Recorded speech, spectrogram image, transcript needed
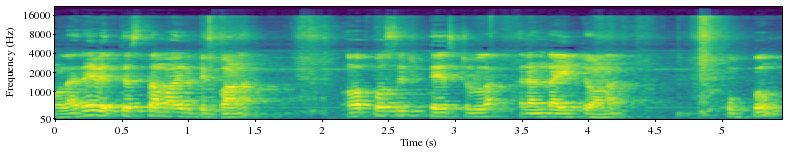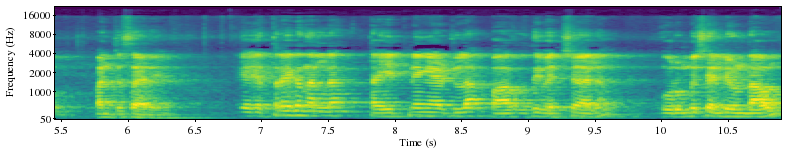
വളരെ വ്യത്യസ്തമായ ഒരു ടിപ്പാണ്. ഓപ്പോസിറ്റ് ടേസ്റ്റ് ഉള്ള രണ്ട് ഐറ്റം ആണ്. ഉപ്പും പഞ്ചസാരയും. എത്രയൊക്കെ നല്ല ടൈറ്റനിങ് ആയിട്ടുള്ള പാത്രത്തിൽ വെച്ചാലും ഉറുമ്പ് ശല്യം ഉണ്ടാവും.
